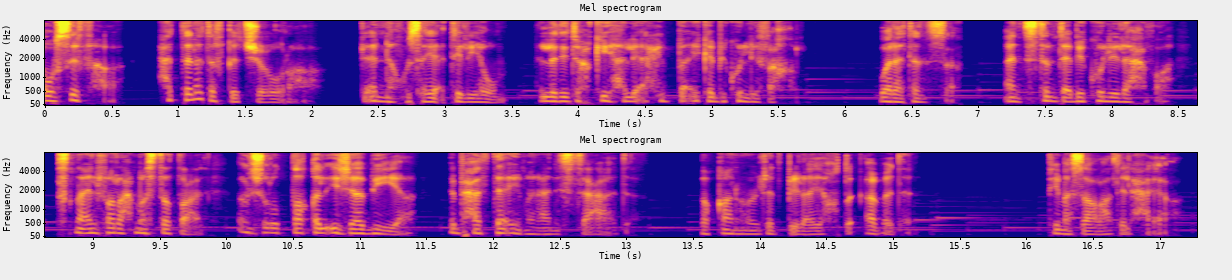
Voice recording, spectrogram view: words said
أوصفها حتى لا تفقد شعورها لأنه سيأتي اليوم الذي تحكيها لأحبائك بكل فخر. ولا تنسى أن تستمتع بكل لحظة. اصنع الفرح ما استطعت. انشر الطاقة الإيجابية. ابحث دائما عن السعادة. فقانون الجذب لا يخطئ ابدا. في مسارات الحياة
